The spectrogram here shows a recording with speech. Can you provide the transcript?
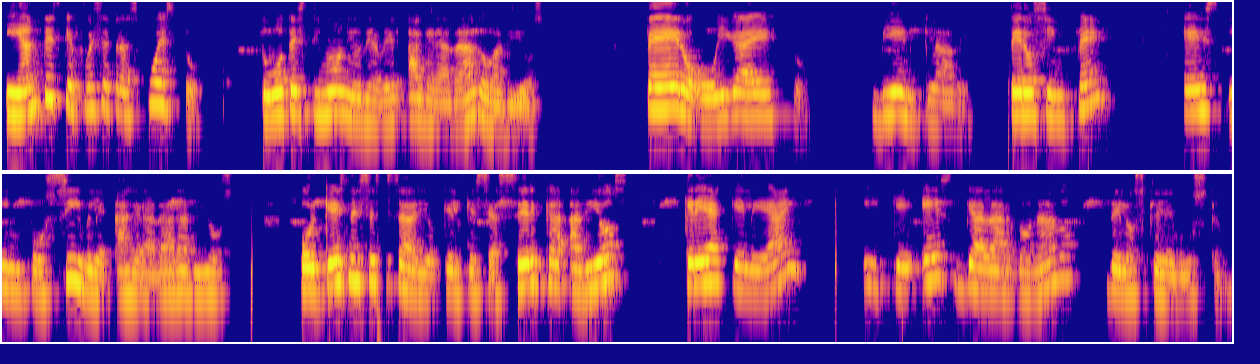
Y antes que fuese traspuesto, tuvo testimonio de haber agradado a Dios. Pero, oiga esto, bien clave, pero sin fe es imposible agradar a Dios, porque es necesario que el que se acerca a Dios crea que le hay y que es galardonado de los que le buscan.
